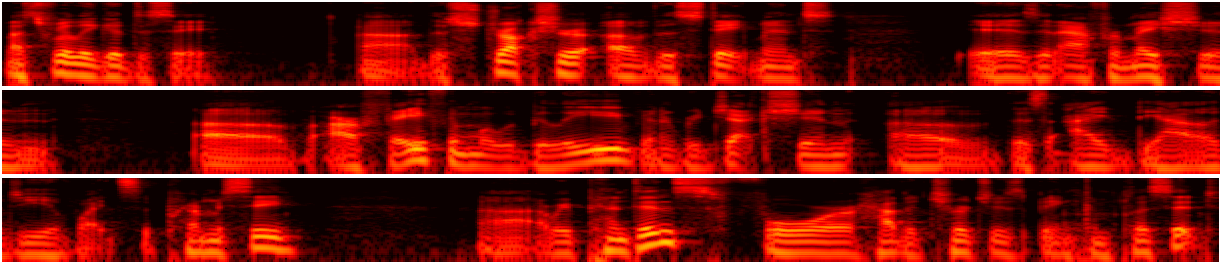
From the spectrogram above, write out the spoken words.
that's really good to see. Uh, the structure of the statement is an affirmation of our faith and what we believe and a rejection of this ideology of white supremacy, uh, a repentance for how the church has been complicit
